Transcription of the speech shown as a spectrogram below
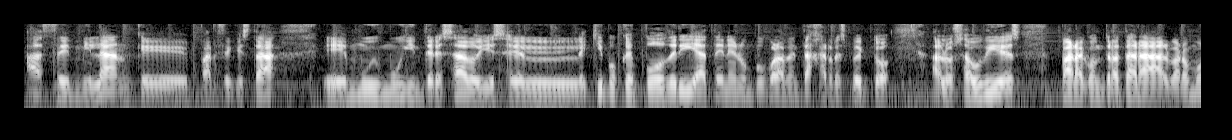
AC Milán, que parece que está eh, muy, muy interesado y es el equipo que podría tener un poco la ventaja respecto a los saudíes para contratar a Álvaro Morata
